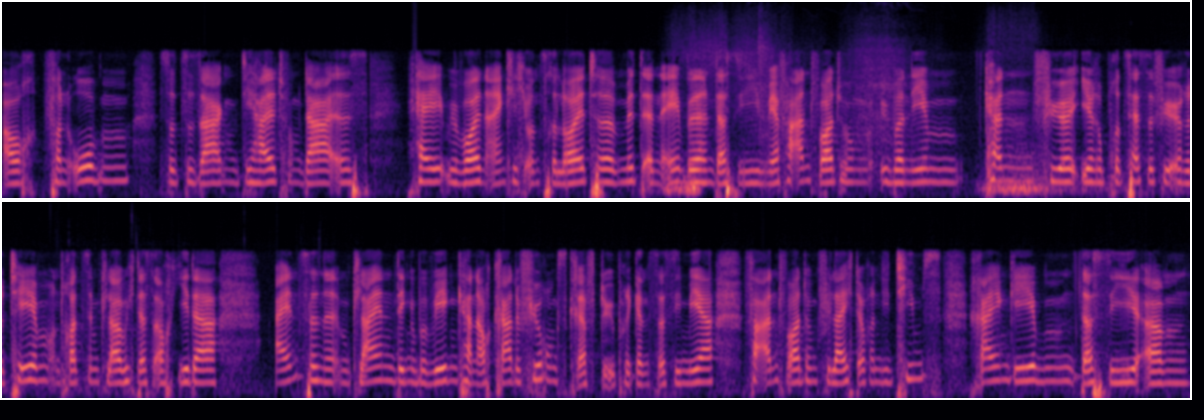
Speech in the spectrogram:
auch von oben sozusagen die Haltung da ist, hey, wir wollen eigentlich unsere Leute mit enablen, dass sie mehr Verantwortung übernehmen können für ihre Prozesse, für ihre Themen. Und trotzdem glaube ich, dass auch jeder Einzelne im Kleinen Dinge bewegen kann, auch gerade Führungskräfte übrigens, dass sie mehr Verantwortung vielleicht auch in die Teams reingeben, dass sie ähm,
